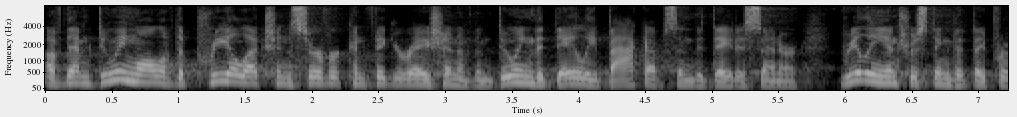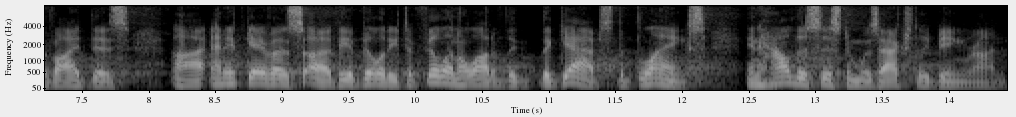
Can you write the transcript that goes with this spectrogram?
of them doing all of the pre-election server configuration, of them doing the daily backups in the data center. Really interesting that they provide this, uh, and it gave us uh, the ability to fill in a lot of the, the gaps, the blanks, in how the system was actually being run.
